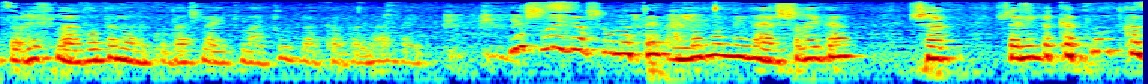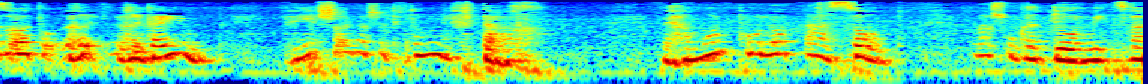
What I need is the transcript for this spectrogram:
צריך לעבוד על הנקודה של ההתמעטות והקבלה. יש רגע שהוא נותן, אני לא מאמינה, יש רגע ש... שאני בקטנות כזאת, רגעים, ויש רגע שפתאום נפתח, והמון פעולות נעשות. משהו גדול, מצווה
